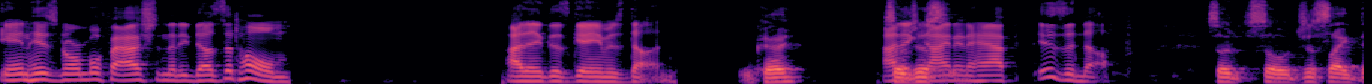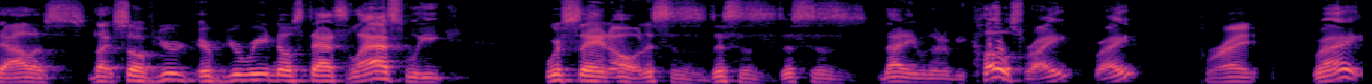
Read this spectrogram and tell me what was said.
in his normal fashion that he does at home, I think this game is done. Okay. I think just- nine and a half is enough. So so just like Dallas, like so if you're if you're reading those stats last week, we're saying, oh, this is this is this is not even going to be close, right? Right? Right. Right?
